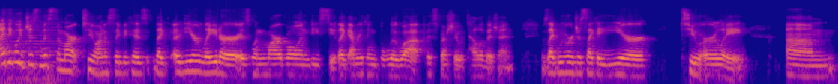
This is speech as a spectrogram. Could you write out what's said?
I think we just missed the mark too, honestly, because like a year later is when Marvel and DC, like everything blew up, especially with television. It was like we were just like a year too early. Um,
